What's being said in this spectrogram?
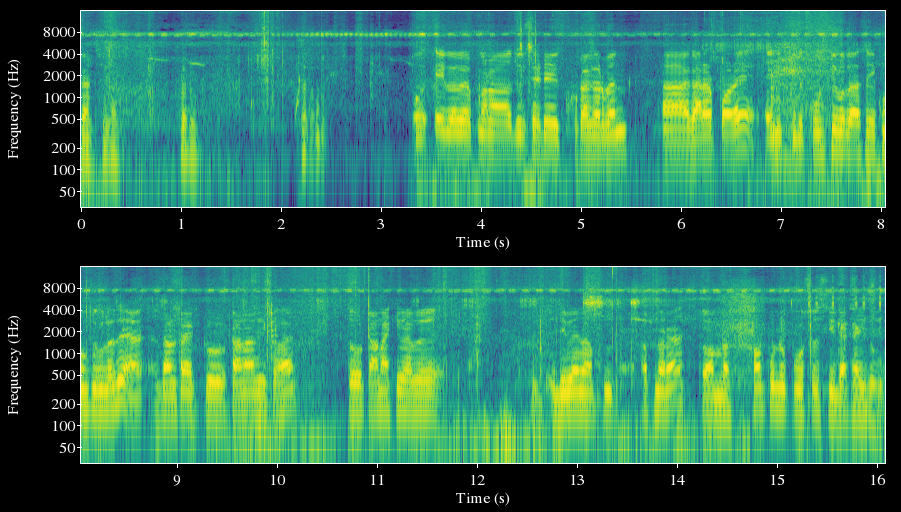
গাছি গাছি সরু তো এইভাবে আপনারা দুই সাইডে খোটা করবেন। গাড়ার পরে এই থেকে কুঞ্চিগুলো আছে, এই কুঞ্চিগুলো দিয়ে জালটা একটু টানা দিতে হয়। তো টানা কীভাবে দিবেন আপনারা? তো আমরা সম্পূর্ণ প্রসেসই দেখাই দেবো।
